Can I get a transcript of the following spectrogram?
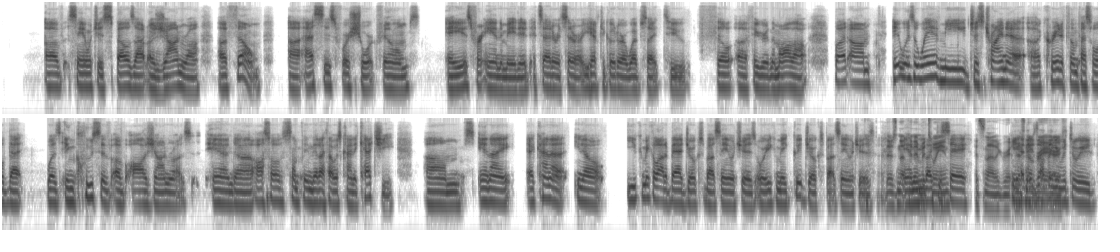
of sandwiches spells out a genre of film. Uh, S is for short films. A is for animated, et cetera, et cetera. You have to go to our website to fill, uh, figure them all out. But um, it was a way of me just trying to uh, create a film festival that was inclusive of all genres and uh, also something that I thought was kind of catchy. Um, and I, I kind of, you know, you can make a lot of bad jokes about sandwiches or you can make good jokes about sandwiches. There's nothing and in we like between. to say, it's not a great. yeah, there's, there's, no nothing in between.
